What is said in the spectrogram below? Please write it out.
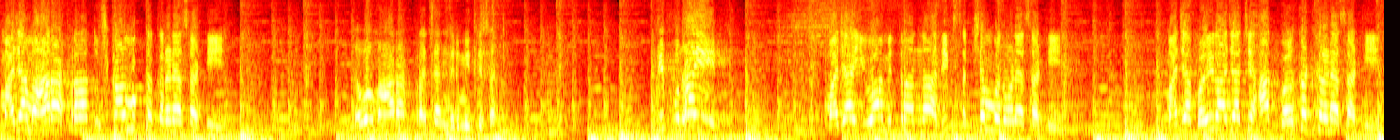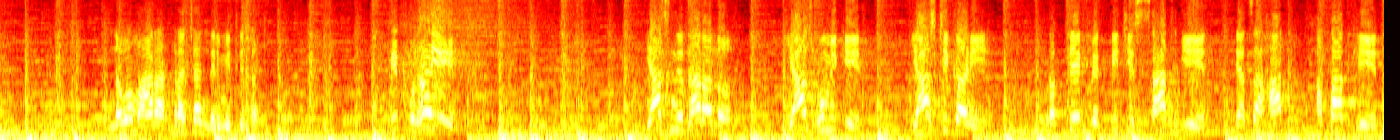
माझ्या महाराष्ट्राला दुष्काळमुक्त करण्यासाठी नव महाराष्ट्राच्या निर्मितीसाठी. मी पुन्हा येईन. माझ्या युवा मित्रांना अधिक सक्षम बनवण्यासाठी माझ्या बळीराजाचे हात बळकट करण्यासाठी नव महाराष्ट्राच्या निर्मितीसाठी. मी पुन्हा येईन. याच निर्धारानं याच भूमिकेत याच ठिकाणी प्रत्येक व्यक्तीची साथ घेत त्याचा हात हातात घेत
